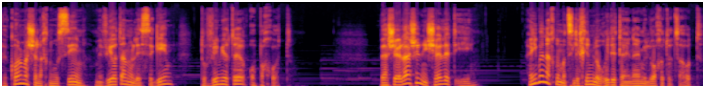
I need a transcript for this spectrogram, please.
וכל מה שאנחנו עושים מביא אותנו להישגים טובים יותר או פחות. והשאלה שנשאלת היא, האם אנחנו מצליחים להוריד את העיניים מלוח התוצאות,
